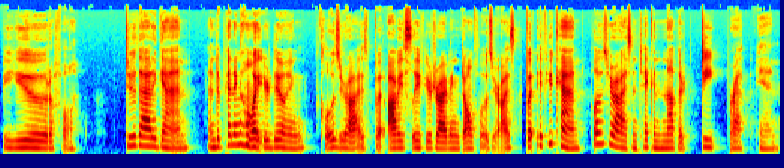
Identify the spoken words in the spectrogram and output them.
Beautiful. Do that again. And depending on what you're doing, close your eyes. But obviously, if you're driving, don't close your eyes. But if you can, close your eyes and take another deep breath in.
